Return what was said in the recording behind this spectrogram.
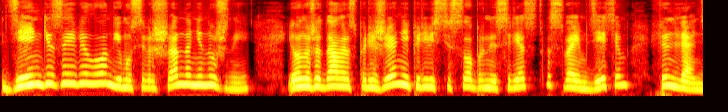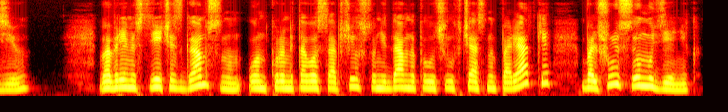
Деньги, заявил он, ему совершенно не нужны, и он ожидал распоряжения перевести собранные средства своим детям в Финляндию. Во время встречи с Гамсоном он, кроме того, сообщил, что недавно получил в частном порядке большую сумму денег.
